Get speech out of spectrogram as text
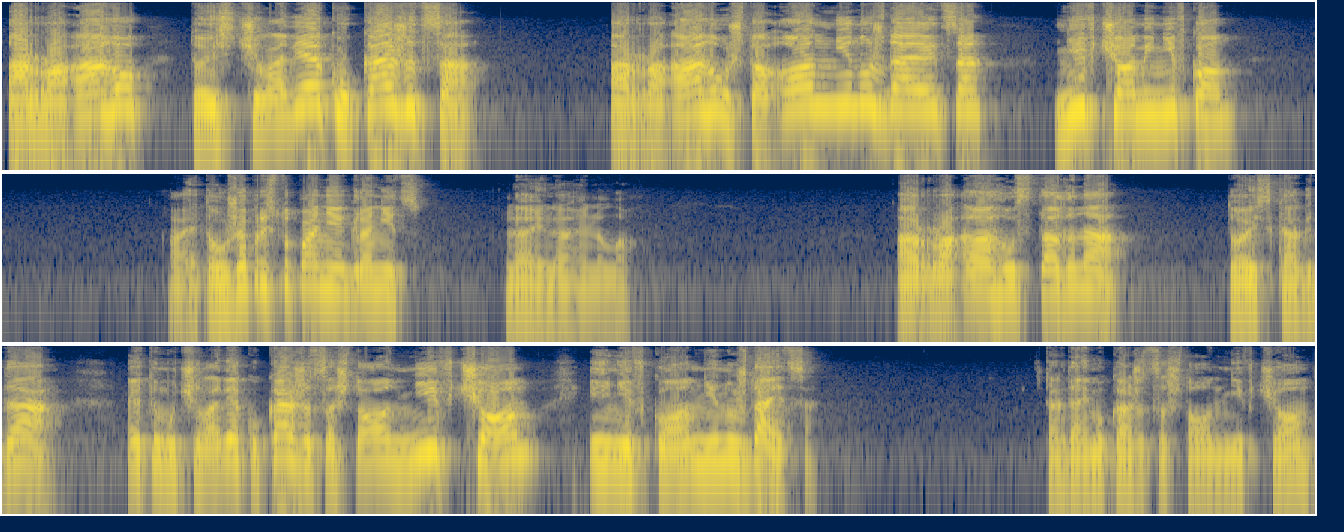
Арраагу, то есть человеку кажется, арраагу, что он не нуждается ни в чем и ни в ком. А это уже приступание границ. Ля иляха илляллах. Арраагу стагна. То есть, когда этому человеку кажется, что он ни в чем и ни в ком не нуждается когда ему кажется, что он ни в чем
